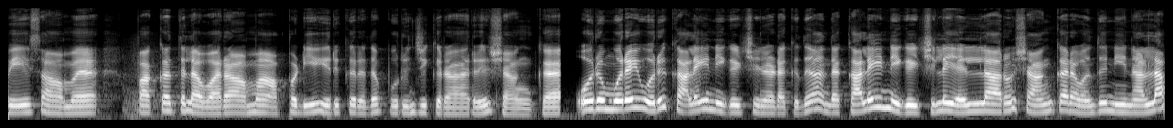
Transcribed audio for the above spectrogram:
பேசாமல் பக்கத்தில் வராமல் அப்படியே இருக்கிறத புரிஞ்சுக்கிறாரு சங்கர். ஒரு முறை ஒரு கலை நிகழ்ச்சி நடக்குது. அந்த கலை நிகழ்ச்சியில் எல்லாரும் சங்கரை வந்து நீ நல்லா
